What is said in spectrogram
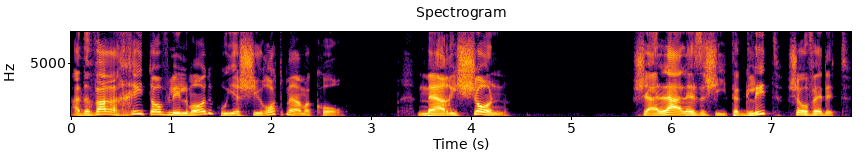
הדבר הכי טוב ללמוד הוא ישירות מהמקור. מהראשון שעלה על איזושהי תגלית שעובדת.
